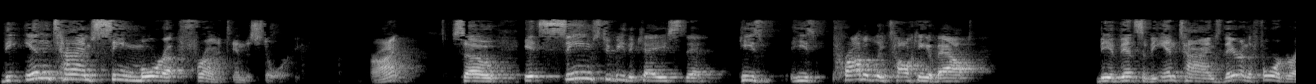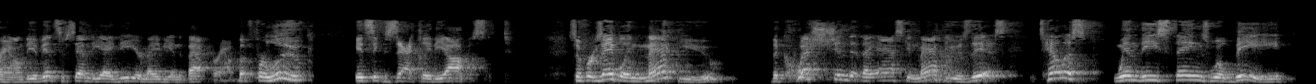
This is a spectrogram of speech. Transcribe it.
the end times seem more up front in the story. All right. So it seems to be the case that he's, he's probably talking about the events of the end times. They're in the foreground. The events of 70 AD are maybe in the background. But for Luke, it's exactly the opposite. So for example, in Matthew, the question that they ask in Matthew is this, tell us when these things will be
